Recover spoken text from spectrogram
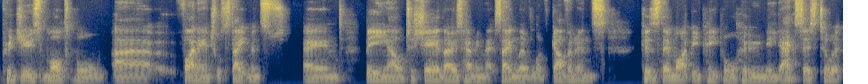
produce multiple uh, financial statements and being able to share those, having that same level of governance, because there might be people who need access to it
